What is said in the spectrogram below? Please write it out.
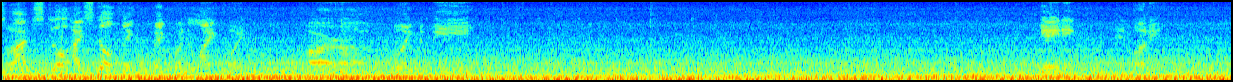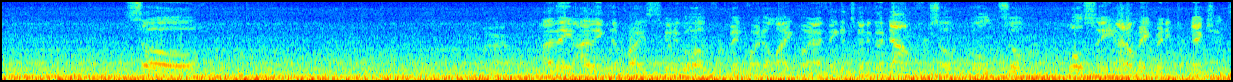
So I'm still, I still think Bitcoin and Litecoin are uh, going to be gaining in money. So I think I think the price is going to go up for Bitcoin and Litecoin. I think it's going to go down for so gold and silver. We'll see. I don't make many predictions,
